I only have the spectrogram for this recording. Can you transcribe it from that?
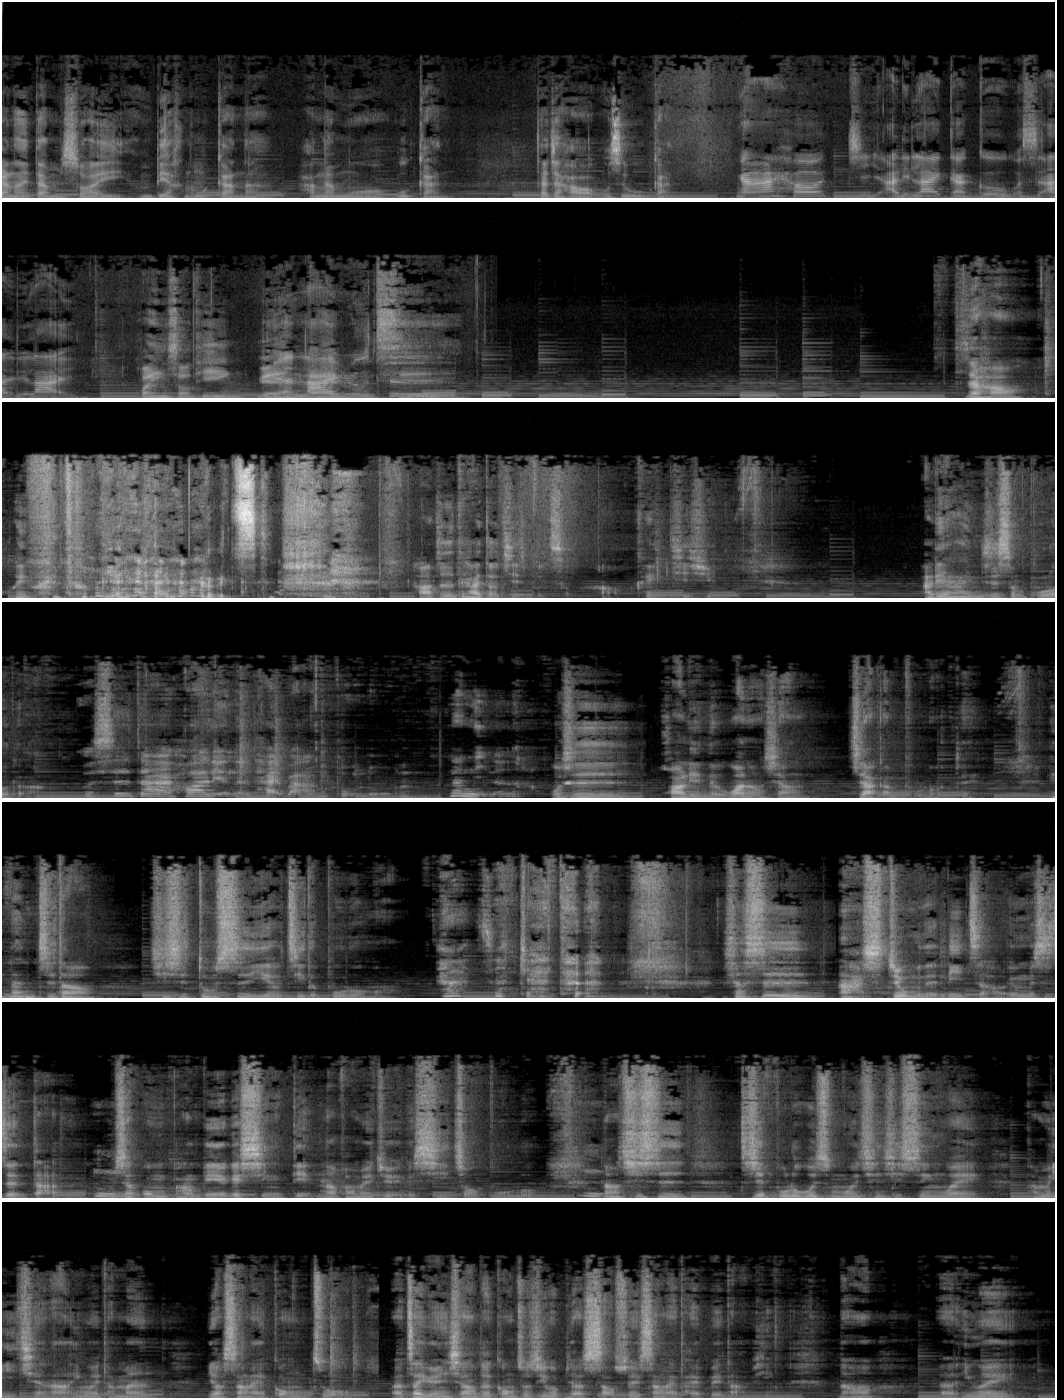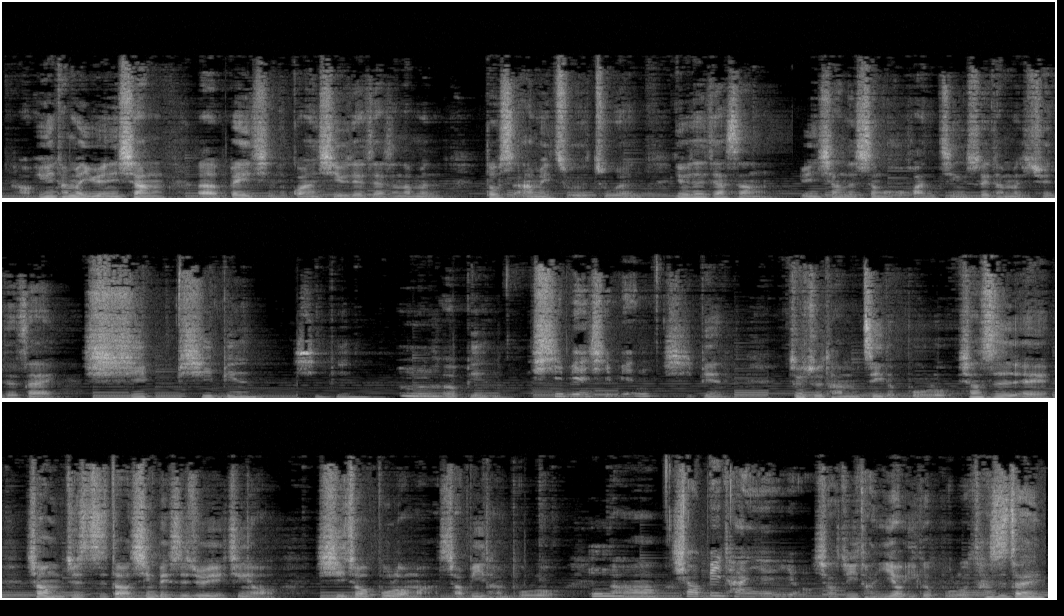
刚来他们说，不要那么干呐，还按摩无感。大家好，我是无感。我好，是阿里赖嘎古，我是阿里赖。欢迎收听，原来如此。大家好，欢迎回到原来如此。好，这是开头其实不错，好，可以继续。阿里赖，你是什么部落的啊？我是在花莲的太巴部落。嗯，那你呢？我是花莲的万荣乡架干部落。对，哎，那你知道其实都市也有自己的部落吗？啊，真的假的？像是啊，就我们的例子好，因为我们是正大的，我们、嗯、像我们旁边有一个新店，然后旁边就有一个西周部落。嗯、然后其实这些部落为什么会迁徙，是因为他们以前啊，因为他们。要上来工作，呃，在原乡的工作机会比较少，所以上来台北打拼。然后，呃，因为好，因为他们原乡呃背景的关系，又再加上他们都是阿美族的族人，又再加上原乡的生活环境，所以他们选择在西西边、西边、嗯、河边、西边、西边、西边，驻足他们自己的部落。像是诶、欸，像我们就知道新北市就已经有西周部落嘛，小碧潭部落。然后小碧潭也有，小碧潭也有一个部落，它是在，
